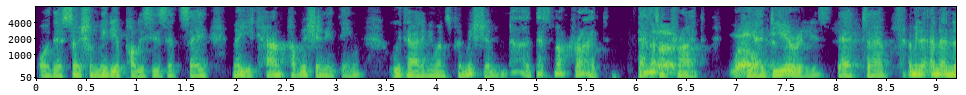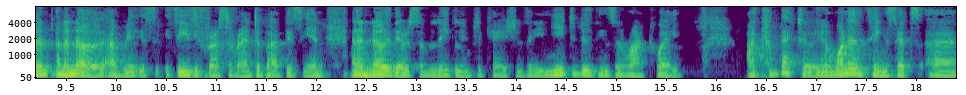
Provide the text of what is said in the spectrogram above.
or there's social media policies that say, no, you can't publish anything without anyone's permission. No, that's not right. That's no. not right. Well, the idea is that uh, I mean, and, and, and I know, I mean, it's it's easy for us to rant about this, Ian, and I know there are some legal implications, and you need to do things the right way. I come back to you know one of the things that's uh,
